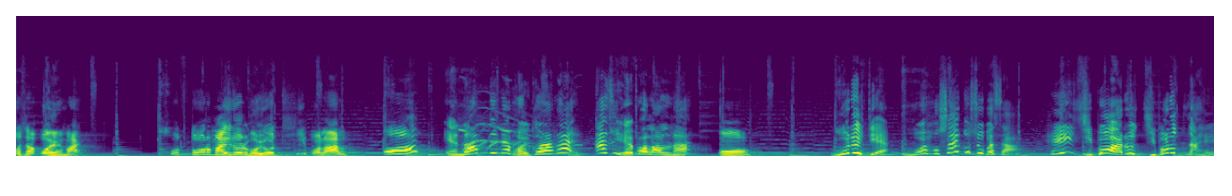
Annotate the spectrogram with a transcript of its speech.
কথা কয় মাই? অ তোৰ মাইৰৰ ভয়ত সি পলাল। অ এনাম দিনে ভয় কৰা নাই আজিহে পলাল না। অ। মোৰ এতিয়া মই সঁচাই কৈছো বাচা সেই জীৱ আৰু জীৱনত নাহে।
